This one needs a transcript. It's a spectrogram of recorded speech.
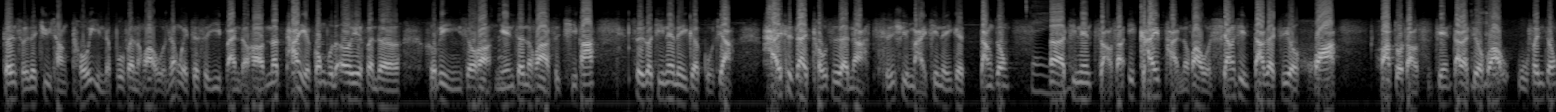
跟随着剧场投影的部分的话，我认为这是一般的哈。那它也公布了二月份的合并营收哈，年增的话是七八，所以说今天的一个股价还是在投资人呐持续买进的一个当中。那今天早上一开盘的话，我相信大概只有花。花多少时间？大概只有花五分钟。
